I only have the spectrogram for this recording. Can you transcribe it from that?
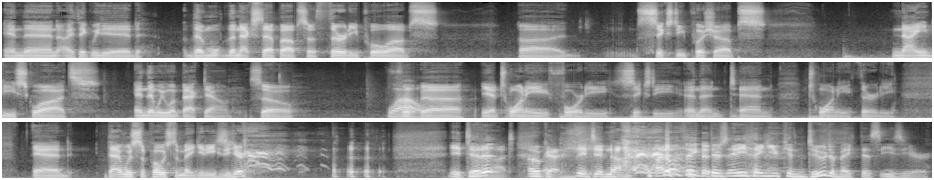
And then I think we did then the next step up. So 30 pull ups, uh, 60 push ups, 90 squats. And then we went back down. So, wow. uh, yeah, 20, 40, 60, and then 10, 20, 30. And that was supposed to make it easier. it did, did it? not. Okay. It did not. I don't think there's anything you can do to make this easier.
